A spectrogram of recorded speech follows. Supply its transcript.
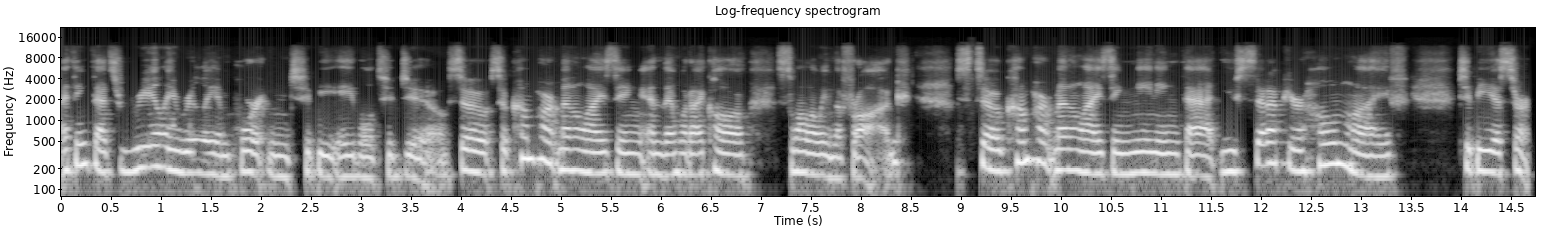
I think that's really, really important to be able to do. So, so compartmentalizing and then what I call swallowing the frog. So, compartmentalizing meaning that you set up your home life to be a certain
